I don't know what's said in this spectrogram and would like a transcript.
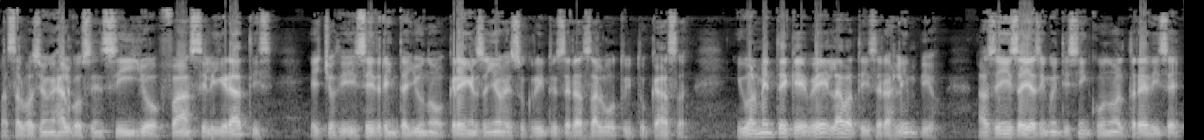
La salvación es algo sencillo, fácil y gratis. Hechos 16:31, cree en el Señor Jesucristo y serás salvo tú y tu casa. Igualmente que ve, lávate y serás limpio. Así Isaías 55, 1 al 3 dice,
